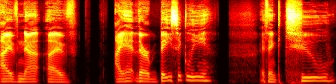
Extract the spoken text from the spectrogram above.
I've not. I've. I. There are basically, I think two.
